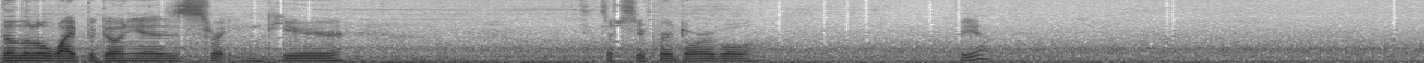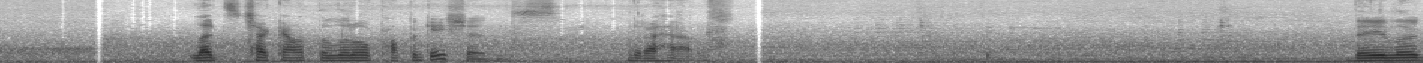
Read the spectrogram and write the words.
The little white begonias right in here. They're super adorable. But yeah. let's check out the little propagations that I have. They look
